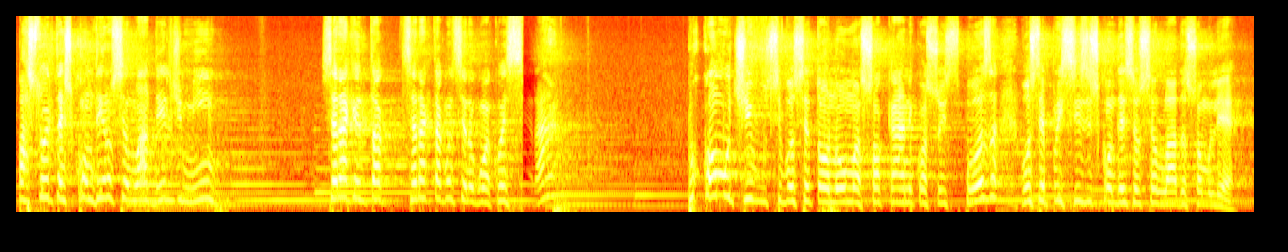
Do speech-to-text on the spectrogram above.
Pastor, ele está escondendo o celular dele de mim. Será que está está acontecendo alguma coisa? Será? Por qual motivo, se você tornou uma só carne com a sua esposa, você precisa esconder seu celular da sua mulher?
